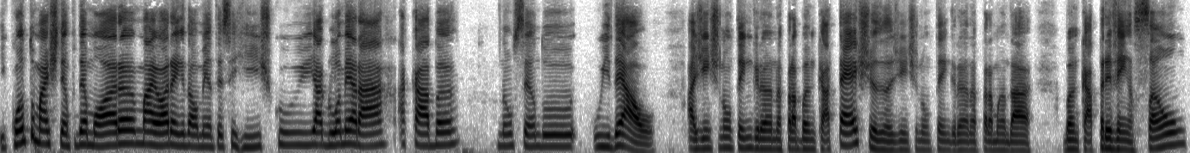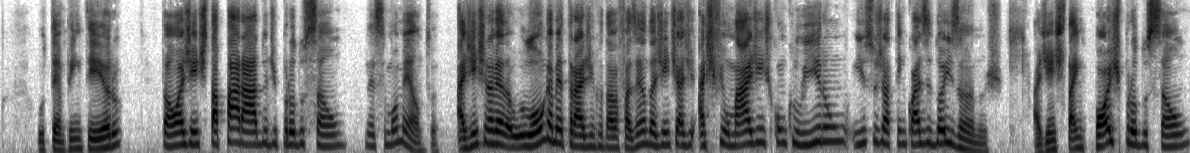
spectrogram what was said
E quanto mais tempo demora, maior ainda aumenta esse risco e aglomerar acaba não sendo o ideal. a gente não tem grana para bancar testes, a gente não tem grana para mandar bancar prevenção o tempo inteiro. Então a gente está parado de produção nesse momento. A gente, na verdade, o longa-metragem que eu estava fazendo, a gente, as, as, filmagens concluíram, isso já tem quase dois anos. A gente está em pós-produção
